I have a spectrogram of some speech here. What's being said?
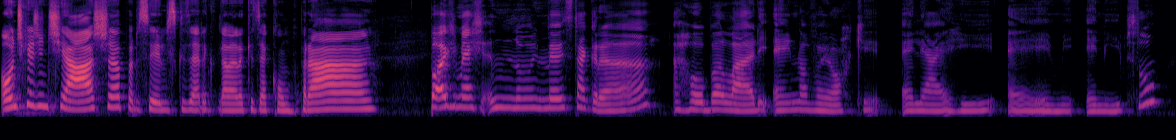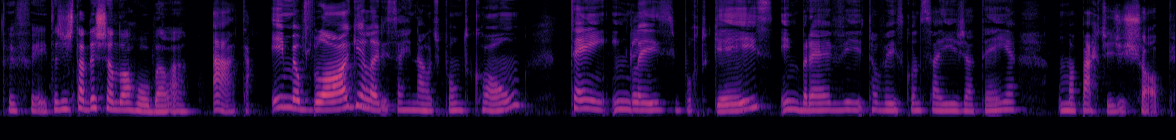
Onde que a gente acha, para se eles quiserem, que a galera quiser comprar? Pode me achar no meu Instagram, arroba Lari em Nova York, L-A-R-I-E-M-N-Y. Perfeito. A gente tá deixando o arroba lá. Ah, tá. E meu blog é larissarrinaldi.com. Tem inglês e português. Em breve, talvez quando sair já tenha uma parte de shop.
